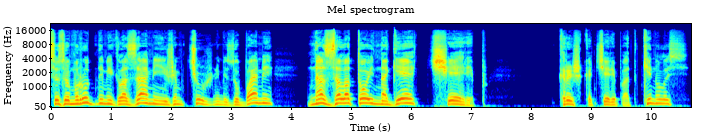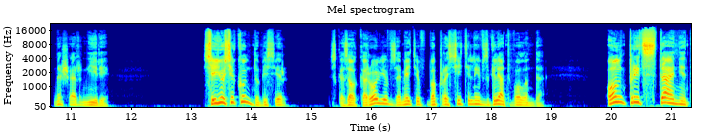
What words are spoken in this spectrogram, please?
с изумрудными глазами и жемчужными зубами, на золотой ноге череп. Крышка черепа откинулась на шарнире. «Сию секунду, мессир!» — сказал Коровьев, заметив вопросительный взгляд Воланда. «Он предстанет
